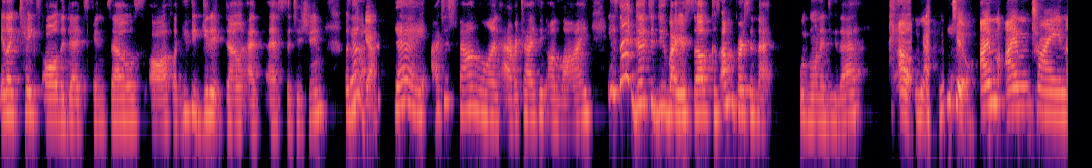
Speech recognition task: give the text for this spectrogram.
It like takes all the dead skin cells off. Like you could get it done at esthetician. But yeah. the other day, I just found one advertising online. Is that good to do by yourself? Because I'm a person that would want to do that. Oh yeah, me too. I'm I'm trying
